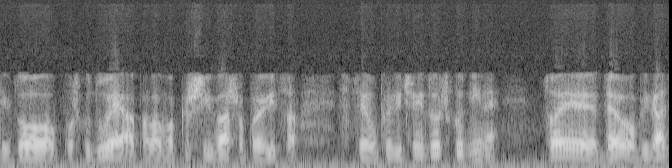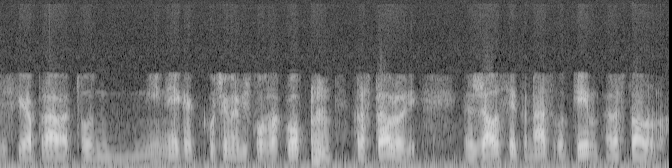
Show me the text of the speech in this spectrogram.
nekdo poškoduje ali pa vam krši vašo pravico, ste upravičeni do škodnine. To je del obligacijskega prava, to ni nekaj, o čemer bi sploh lahko razpravljali. Žal se je pri nas o tem razpravljalo.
